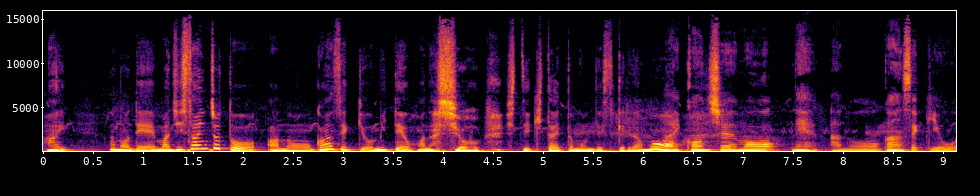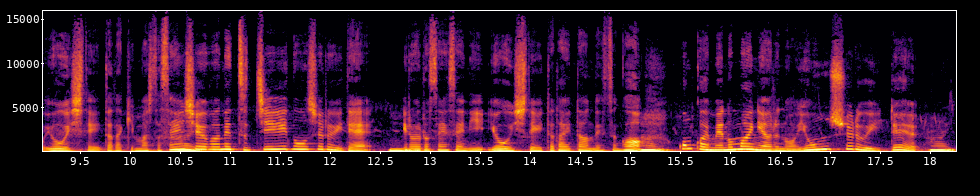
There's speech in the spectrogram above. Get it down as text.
はいなので、まあ、実際にちょっとあの岩石を見てお話を していきたいと思うんですけれども、はい、今週も、ね、あの岩石を用意していただきました。先週はね、はい、土の種類でいろいろ先生に用意していただいたんですが、うん、今回目の前にあるのは4種類で、はい、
